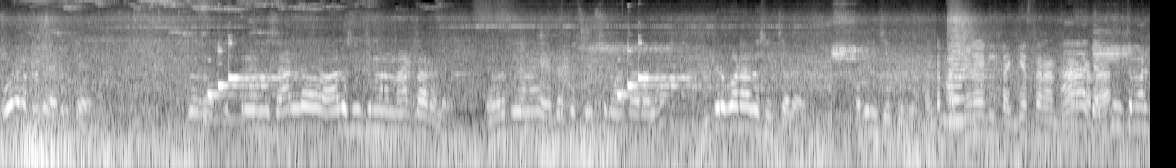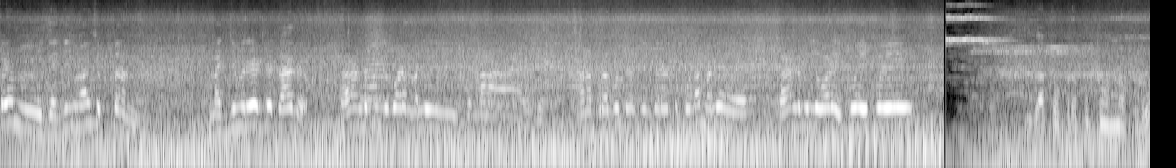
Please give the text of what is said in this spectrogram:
చూడాలి కదా ఎదురికే రెండు సార్లు ఆలోచించి మనం మాట్లాడాలి. ఎవరికైనా ఎదురికి చూసి మాట్లాడాలి. ఇద్దరు కూడా ఆలోచించాలి. అది నేను చెప్పింది. అంటే మధ్య రేట్లు తగ్గిస్తాను ఆ, అంటున్నారు కదా? తగ్గించమంటే మేము తగ్గించమని చెప్తున్నాం మేము మద్యం రేట్లే కాదు. కరెంటు బిల్లు కూడా మళ్ళీ మన మన ప్రభుత్వం వచ్చిన తర్వాత కూడా మళ్ళీ కరెంటు బిల్లు కూడా ఎక్కువైపోయి. గత ప్రభుత్వం ఉన్నప్పుడు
